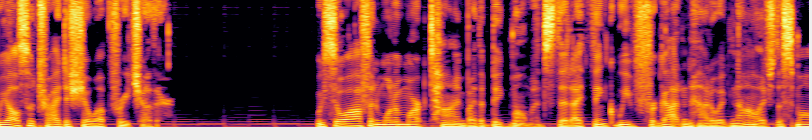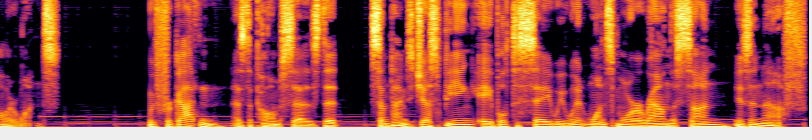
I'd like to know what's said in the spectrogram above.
we also tried to show up for each other. We so often want to mark time by the big moments that I think we've forgotten how to acknowledge the smaller ones. We've forgotten, as the poem says, that sometimes just being able to say we went once more around the sun is enough.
